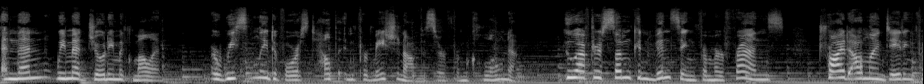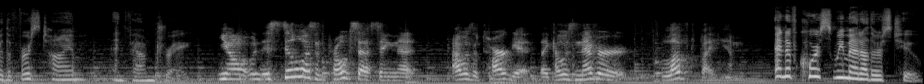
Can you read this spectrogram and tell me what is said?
And then we met Jody McMullen, a recently divorced health information officer from Kelowna, who, after some convincing from her friends, tried online dating for the first time and found Dre. You know, it still wasn't processing that I was a target. Like, I was never loved by him. And of course, we met others too.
